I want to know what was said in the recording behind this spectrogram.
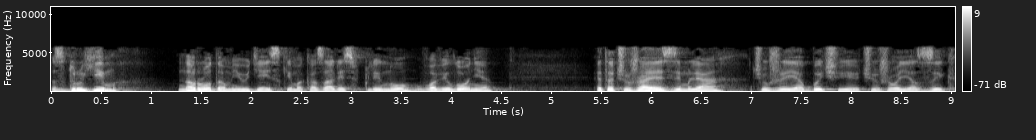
с другим народом иудейским оказались в плену в Вавилоне. Это чужая земля, чужие обычаи, чужой язык.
